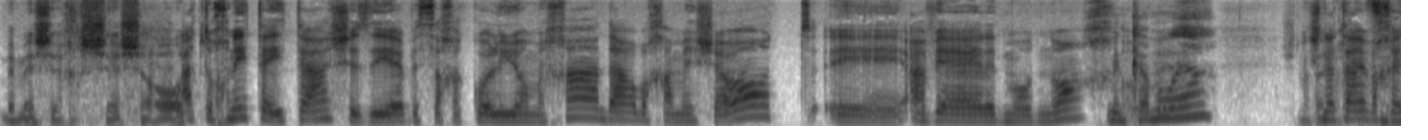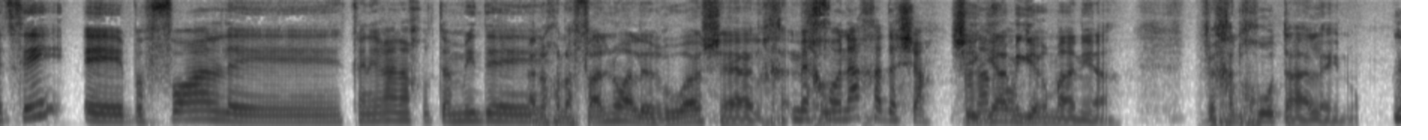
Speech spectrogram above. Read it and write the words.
במשך שש שעות. התוכנית הייתה שזה יהיה בסך הכל יום אחד, ארבע, חמש שעות. אה, אבי היה ילד מאוד נוח. בן כמה הוא היה? שנתיים וחצי. אה, בפועל, אה, כנראה אנחנו תמיד... אנחנו נפלנו על אירוע שהיה... מכונה חדשה. שהגיעה מגרמניה, וחנכו אותה עלינו. Mm.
